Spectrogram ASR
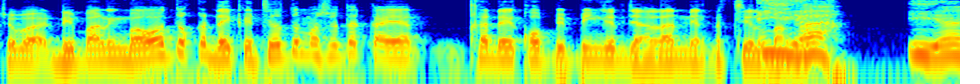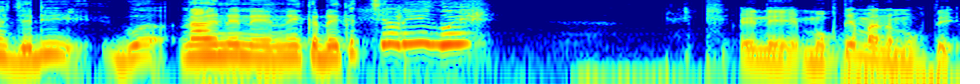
Coba di paling bawah tuh kedai kecil tuh maksudnya kayak kedai kopi pinggir jalan yang kecil banget. Iya, iya. Jadi gua, nah ini nih, ini kedai kecil nih gue. Ini Mukti mana Mukti?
